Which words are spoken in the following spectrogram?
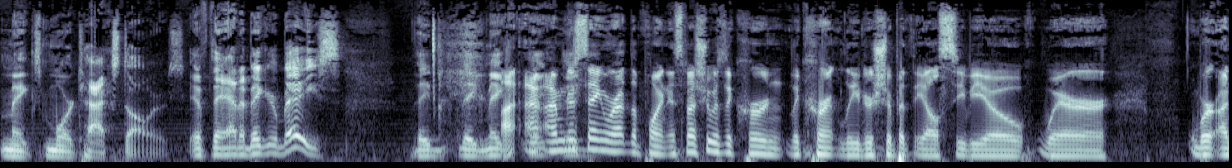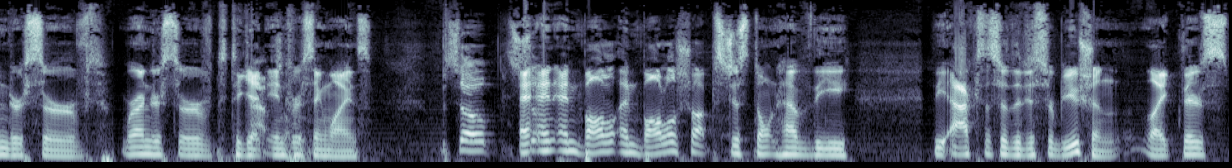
makes more tax dollars. If they had a bigger base, they they make. I, I'm just saying we're at the point, especially with the current the current leadership at the LCBO, where we're underserved. We're underserved to get Absolutely. interesting wines. So, so and, and and bottle and bottle shops just don't have the the access or the distribution. Like there's,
